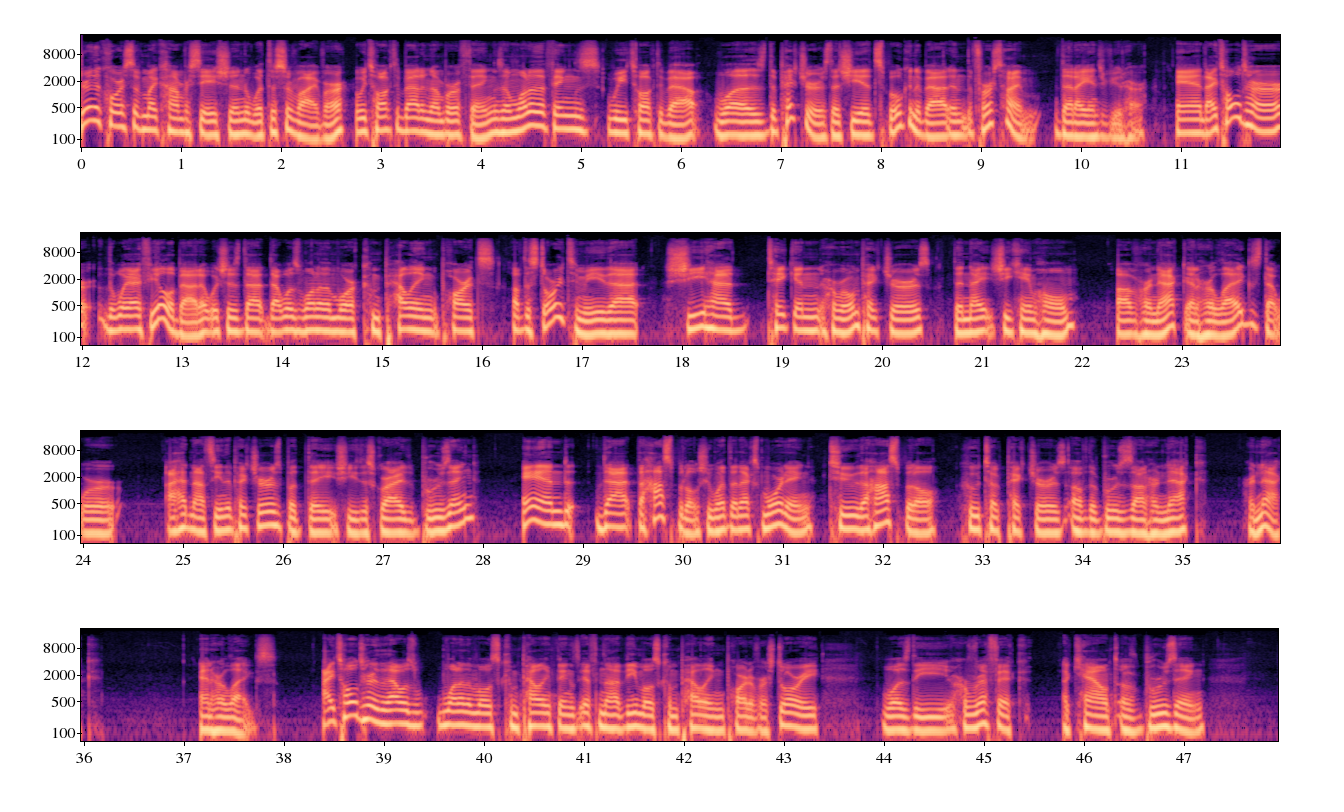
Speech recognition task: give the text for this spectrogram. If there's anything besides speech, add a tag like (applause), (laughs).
During the course of my conversation with the survivor, we talked about a number of things. And one of the things we talked about was the pictures that she had spoken about in the first time that I interviewed her. And I told her the way I feel about it, which is that that was one of the more compelling parts of the story to me that she had taken her own pictures the night she came home of her neck and her legs that were I had not seen the pictures, but they she described bruising and that the hospital, she went the next morning to the hospital who took pictures of the bruises on her neck, her neck, and her legs. I told her that that was one of the most compelling things, if not the most compelling part of her story, was the horrific account of bruising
